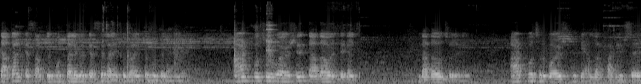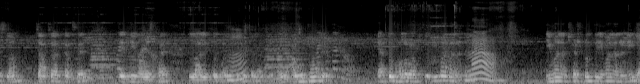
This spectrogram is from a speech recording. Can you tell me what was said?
দাদার কাছে আব্দুল মুত্তালিবের কাছে লালিত পালিত হতে লাগলেন। আট বছর বয়সে দাদাও ইন্তেকাল দাদাও চলে গেল। আট বছর বয়স থেকে আল্লাহ হাবিব সাহা ইসলাম চাচার কাছে এতিম অবস্থায় লালিত পালিত হতে লাগলেন। আবু তাহলে এত ভালোবাসতো ইমান আনে না। ইমান শেষ পর্যন্ত ইমান আনেনি না।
